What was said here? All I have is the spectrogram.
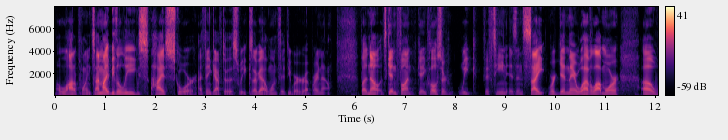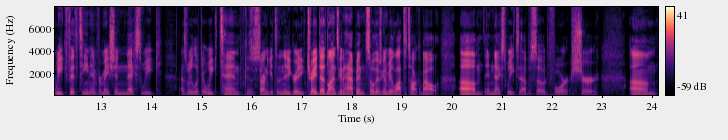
A lot of points. I might be the league's highest score. I think after this week because I've got 150 burger up right now. But no, it's getting fun, getting closer. Week 15 is in sight. We're getting there. We'll have a lot more uh, week 15 information next week as we look at week 10 because we're starting to get to the nitty gritty. Trade deadline's going to happen, so there's going to be a lot to talk about um, in next week's episode for sure. Um,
